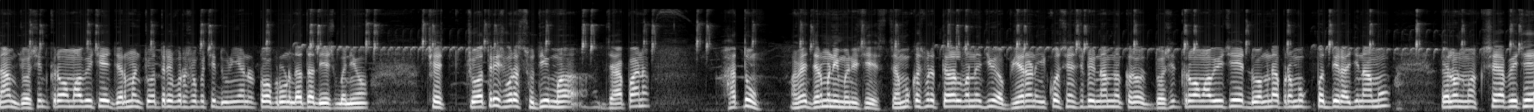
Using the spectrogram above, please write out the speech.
નામ ઘોષિત કરવામાં આવ્યું છે. જર્મન ચોત્રીસ વર્ષો પછી દુનિયાનો ટોપ ઋણદાતા દેશ બન્યો છે. ચોત્રીસ વર્ષ સુધી જાપાન હતું. હવે જર્મની બન્યું છે. જમ્મુ કાશ્મીર તરાલ વન્યજીવ અભયારણ્ય ઇકો સેન્સિટિવ નામનું ઘોષિત કરવામાં આવ્યું છે. ડોંગના પ્રમુખ પદે રાજીનામું એલોન મસ્કે આપ્યું છે.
